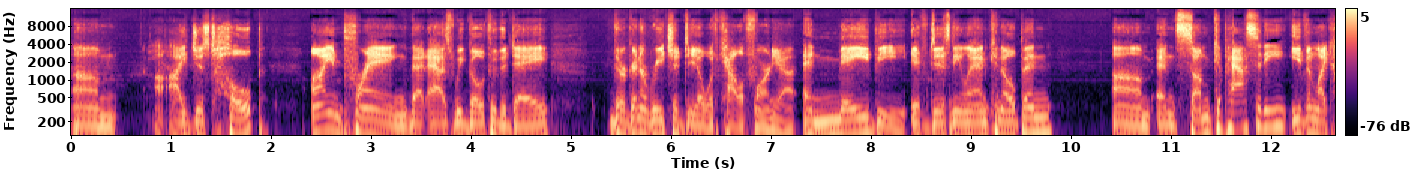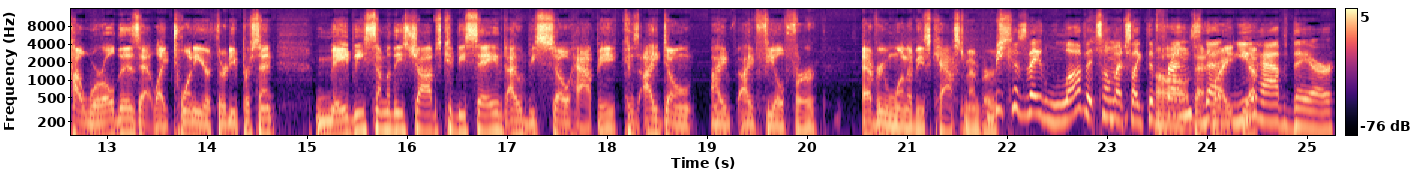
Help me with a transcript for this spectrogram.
Um, I I just hope, I am praying that as we go through the day, they're going to reach a deal with California. And maybe if Disneyland can open um, and some capacity, even like how World is at like 20 or 30%, maybe some of these jobs could be saved. I would be so happy because I don't, I, I feel for every one of these cast members. because they love it so much. Like the Oh, friends that- that, right, you yep. have there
